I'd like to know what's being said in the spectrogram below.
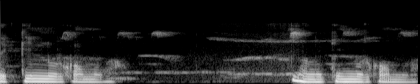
এই কিন্নুর কমলা। মানে কিন্নুর কমলা।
